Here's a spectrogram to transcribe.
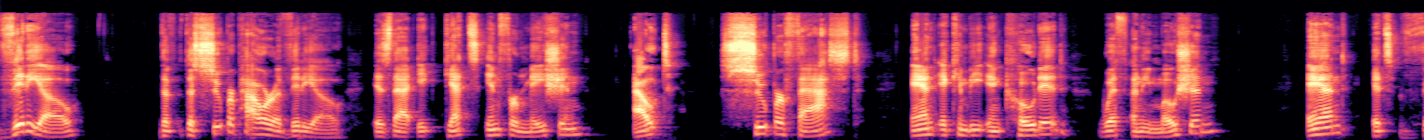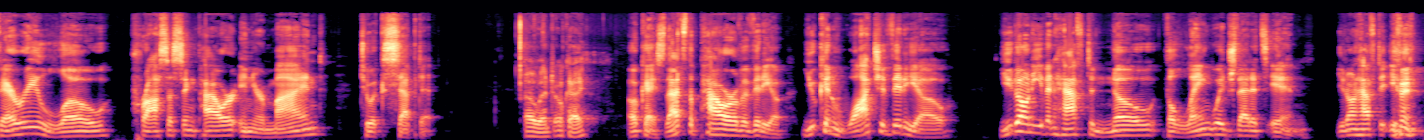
Video, the the superpower of video is that it gets information out super fast and it can be encoded with an emotion and it's very low processing power in your mind to accept it. Oh, and okay. Okay, so that's the power of a video. You can watch a video, you don't even have to know the language that it's in. You don't have to even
